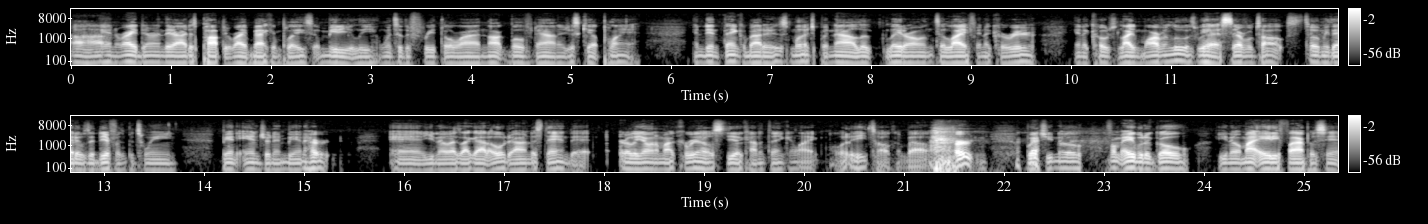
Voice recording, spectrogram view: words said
Uh-huh. And right there and there, I just popped it right back in place immediately. Went to the free throw line, knocked both down, and just kept playing. And didn't think about it as much. But now I look later on to life and a career, and a coach like Marvin Lewis, we had several talks. Told me that it was a difference between being injured and being hurt. And you know, as I got older, I understand that. Early on in my career, I was still kind of thinking like, "What are he talking about? Hurting?" but you know, if I'm able to go, you know, my 85%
